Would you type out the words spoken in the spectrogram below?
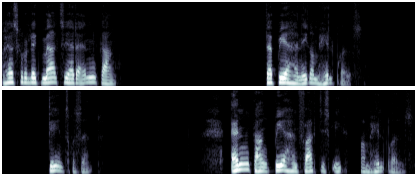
Og her skal du lægge mærke til, at anden gang, der beder han ikke om helbredelse. Det er interessant. Anden gang beder han faktisk ikke om helbredelse.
